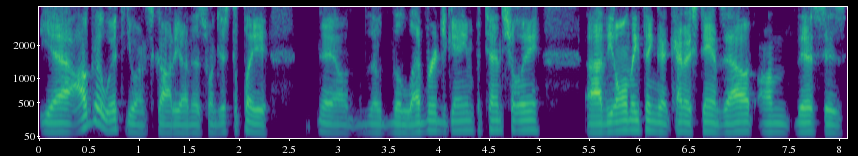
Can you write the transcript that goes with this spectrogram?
yeah, I'll go with you on Scotty on this one just to play, you know, the, the leverage game potentially. Uh, the only thing that kind of stands out on this is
